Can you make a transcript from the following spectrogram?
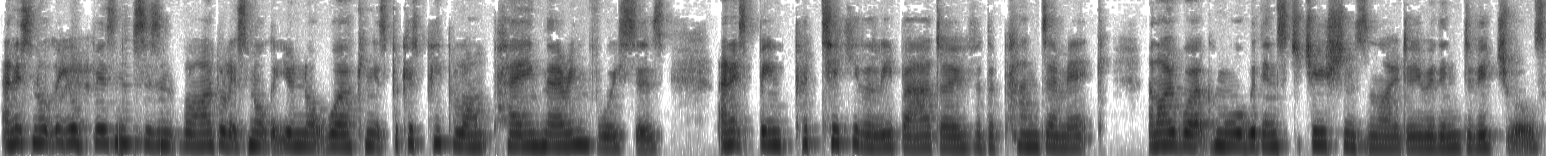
And it's not that your business isn't viable. It's not that you're not working. It's because people aren't paying their invoices. And it's been particularly bad over the pandemic. And I work more with institutions than I do with individuals.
